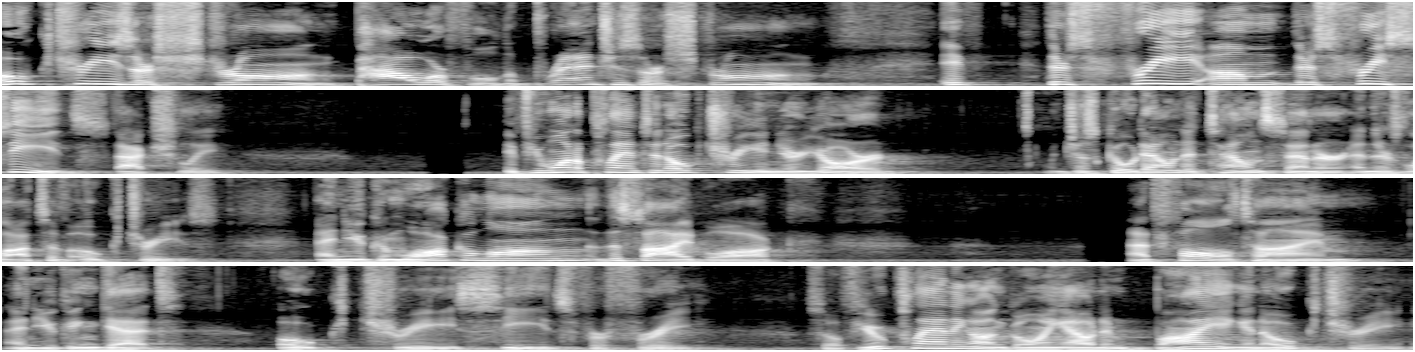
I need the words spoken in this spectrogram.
Oak trees are strong, powerful. The branches are strong. If there's free, um, there's free seeds actually. If you want to plant an oak tree in your yard, just go down to town center, and there's lots of oak trees and you can walk along the sidewalk at fall time and you can get oak tree seeds for free. So if you're planning on going out and buying an oak tree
